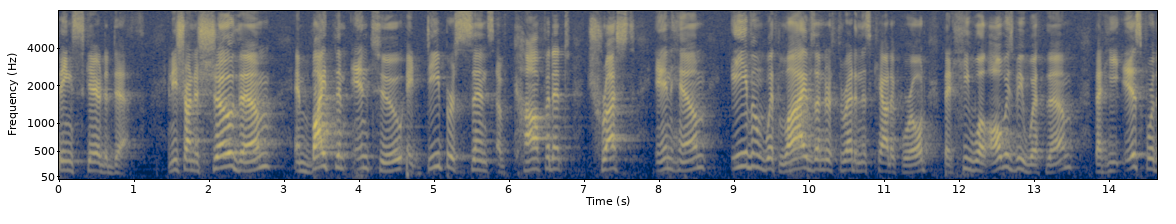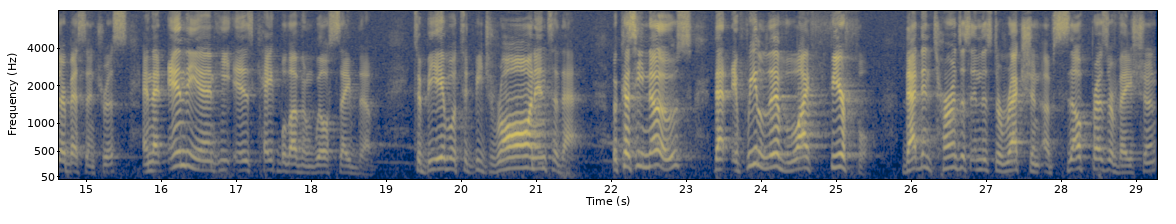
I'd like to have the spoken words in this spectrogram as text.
being scared to death. And he's trying to show them, invite them into a deeper sense of confident trust in him, even with lives under threat in this chaotic world, that he will always be with them, that he is for their best interests, and that in the end, he is capable of and will save them. To be able to be drawn into that because he knows that if we live life fearful, that then turns us in this direction of self preservation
